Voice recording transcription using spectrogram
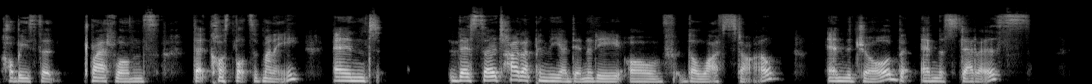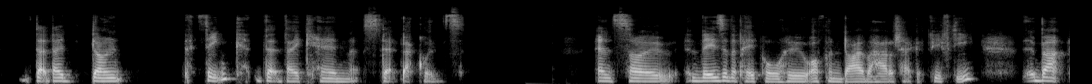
hobbies that triathlons that cost lots of money. And they're so tied up in the identity of the lifestyle and the job and the status that they don't think that they can step backwards and so these are the people who often die of a heart attack at 50. But,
